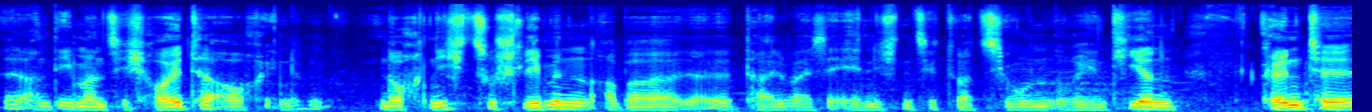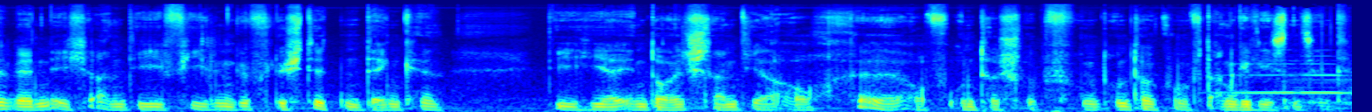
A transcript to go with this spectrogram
an dem man sich heute auch in noch nicht zu schlimmen, aber äh, teilweise ähnlichen Situationen orientieren könnte, wenn ich an die vielen Geflüchteten denke, die hier in Deutschland ja auch äh, auf Unterschlupf und Unterkunft angewiesen sind.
